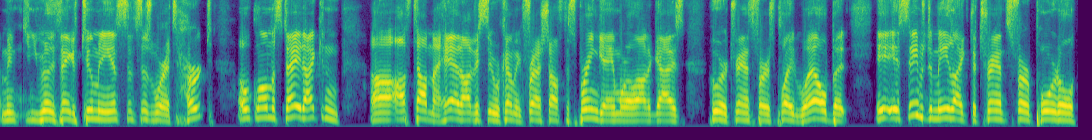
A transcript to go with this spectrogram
I mean, can you really think of too many instances where it's hurt Oklahoma State? I can, uh, off the top of my head, obviously we're coming fresh off the spring game where a lot of guys who are transfers played well, but it, it seems to me like the transfer portal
